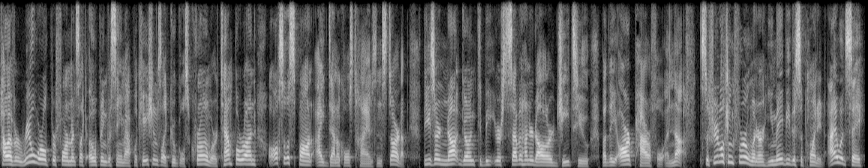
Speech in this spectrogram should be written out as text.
However, real world performance, like opening the same applications like Google's Chrome or Temple Run, also spawn identical times in startup. These are not going to beat your $700 G2, but they are powerful enough. So if you're looking for a winner, you may be disappointed. I would say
